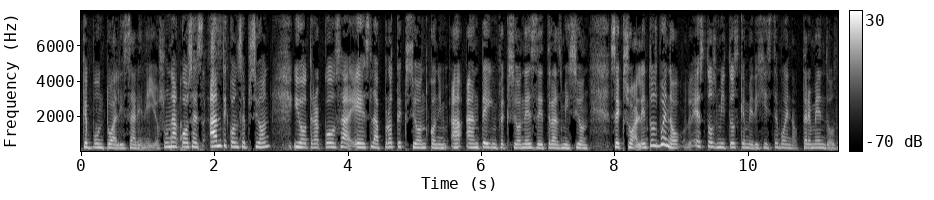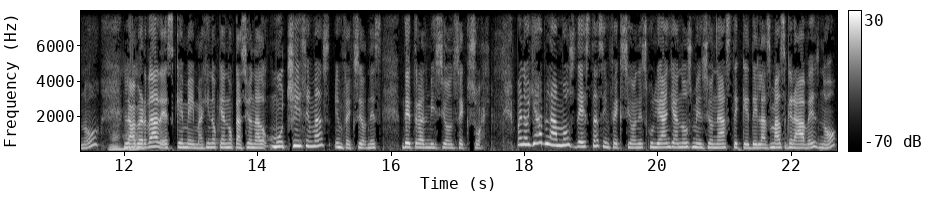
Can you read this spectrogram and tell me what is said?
que puntualizar en ellos. Una cosa es anticoncepción y otra cosa es la protección con, ante infecciones de transmisión sexual. Entonces, bueno, estos mitos que me dijiste, bueno, tremendos, ¿no? La verdad es que me imagino que han ocasionado muchísimas infecciones de transmisión sexual. Bueno, ya hablamos de estas infecciones, Julián, ya nos mencionaste que de las más graves, ¿no?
